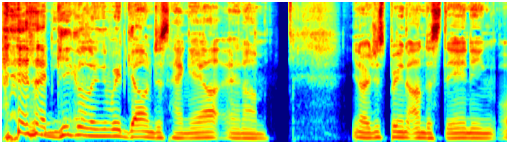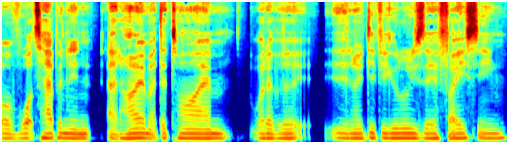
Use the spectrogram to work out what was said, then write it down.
and they'd Yeah. giggle, and we'd go and just hang out, and um, you know, just being understanding of what's happening at home at the time, whatever you know difficulties they're facing,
